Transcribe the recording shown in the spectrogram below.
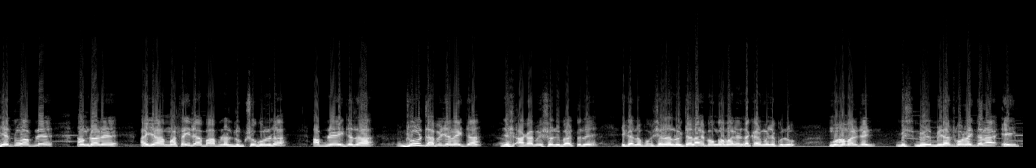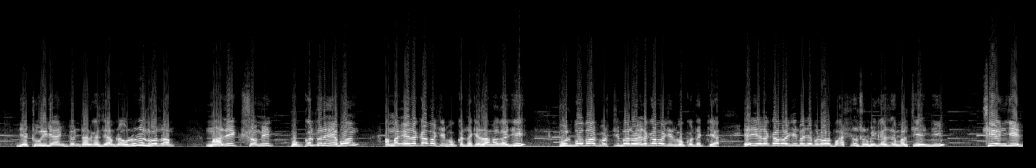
যেহেতু আপনি আমরা আইয়া মাথাইরা বা আপনার দুঃখ গুণরা আপনি এইটা জোর দাবি জানাইতা, যে আগামী শনিবার তুলে এখানে পয়সাটা লইতে না এবং আমার এলাকার মধ্যে কোনো মহামারী বিরাজ করাইতে না। এই যে টুল যে আনতেন তার কাছে আমরা অনুরোধ করলাম, মালিক, শ্রমিক পক্ষ থেকে এবং আমার এলাকাবাসীর পক্ষ থেকে, লামাগাজি, পূর্ববার পশ্চিমবার এলাকাবাসীর পক্ষ থেকে। এই এলাকাবাসীর মাঝে বলা পাঁচশো শ্রমিক আছে আমার সিএনজি সিএনজির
